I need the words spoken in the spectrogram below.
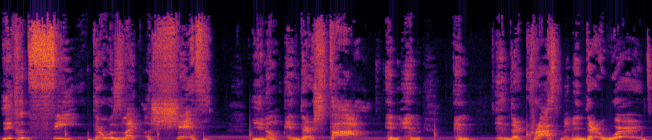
you could see there was like a shift, you know, in their style in in in in their craftsmen, in their words.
